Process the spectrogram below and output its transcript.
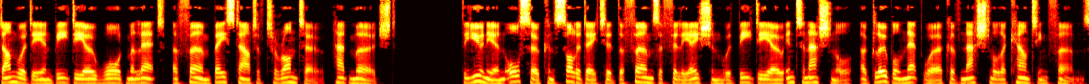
Dunwoody and BDO Ward Mallette, a firm based out of Toronto, had merged. The union also consolidated the firm's affiliation with BDO International, a global network of national accounting firms.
